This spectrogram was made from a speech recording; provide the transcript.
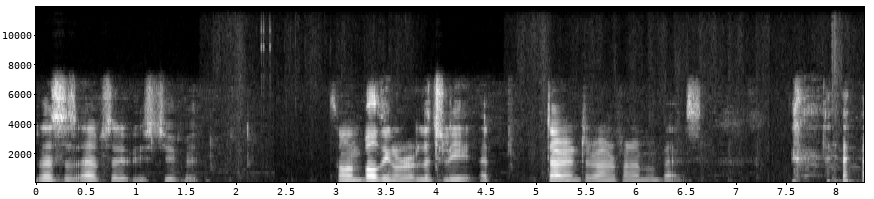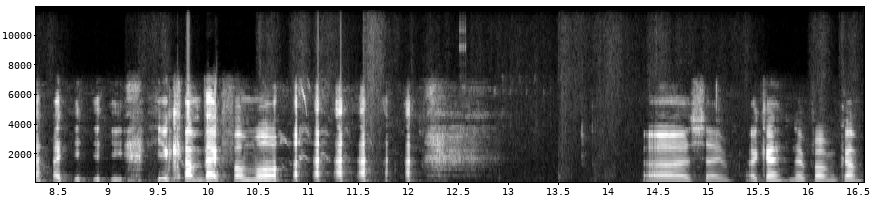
This is absolutely stupid. Someone building literally a turret around in front of my base. you come back for more. oh, shame. Okay, no problem. Come.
